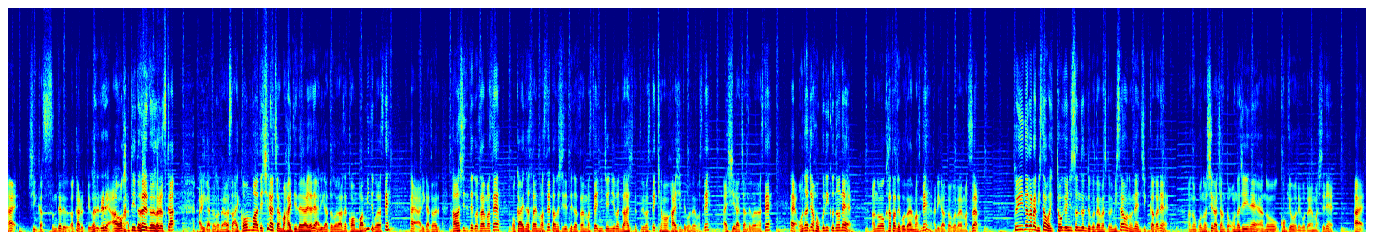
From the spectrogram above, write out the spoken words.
はい、進化進んでる、わかるっていうことでね、あ、分かっていただいたことですか？ありがとうございます。はい、こんばんはで、しらちゃんも入っていただいたね、ありがとうございます。こんばん見てくださいね。はい、ありがとうございます。楽しんでてくださいませ。お帰りなさいませ。楽しんでてくださいませ。22番で配信やっておりますね。基本配信でございますね。はい、しらちゃんでございますね。はい、同じ北陸のね、あの方でございますね。ありがとうございます。と言いながら、ミサオ、東京に住んでるんでございますけど、ミサオのね、実家がね、あの、このシラちゃんと同じね、あの、故郷でございましてね、はい、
